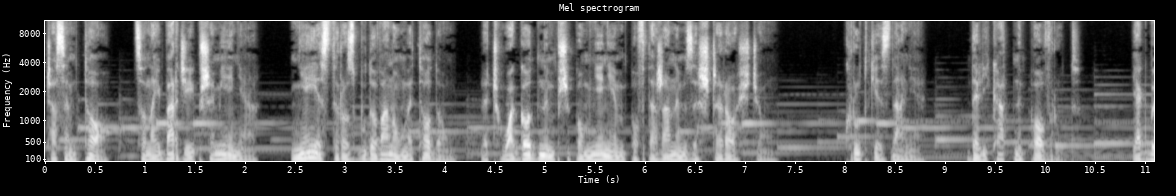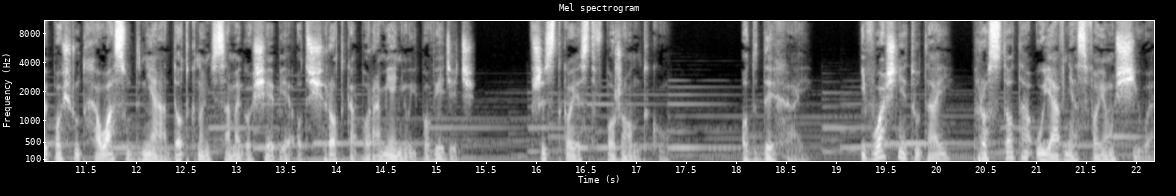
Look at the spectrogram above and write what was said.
Czasem to, co najbardziej przemienia, nie jest rozbudowaną metodą, lecz łagodnym przypomnieniem powtarzanym ze szczerością. Krótkie zdanie, delikatny powrót, jakby pośród hałasu dnia dotknąć samego siebie od środka po ramieniu i powiedzieć: Wszystko jest w porządku. Oddychaj. I właśnie tutaj prostota ujawnia swoją siłę.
